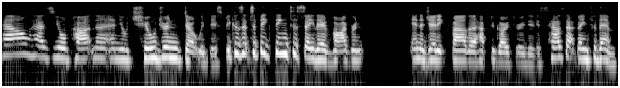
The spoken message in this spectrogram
how has your partner and your children dealt with this? Because it's a big thing to see their vibrant, energetic father have to go through this. How's that been for them?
